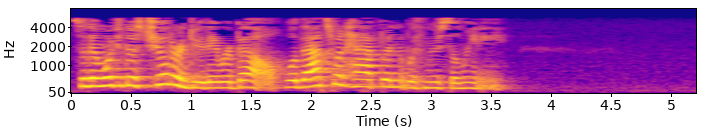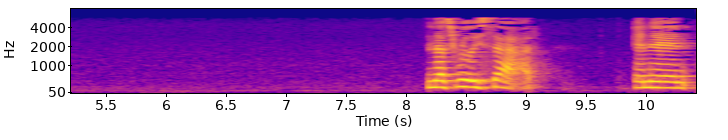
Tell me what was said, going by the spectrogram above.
So then what do those children do? They rebel. Well, that's what happened with Mussolini. And that's really sad. And then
